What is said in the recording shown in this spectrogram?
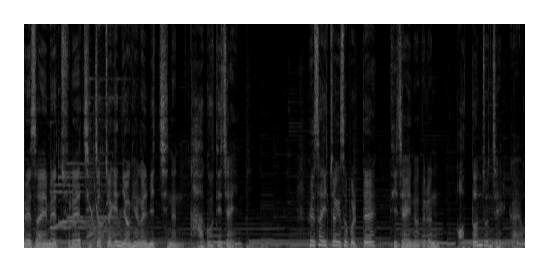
회사의 매출에 직접적인 영향을 미치는 가구 디자인. 회사 입장에서 볼 때 디자이너들은 어떤 존재일까요?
